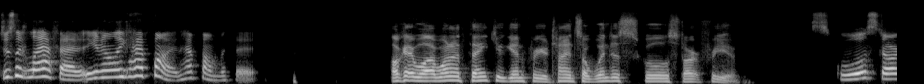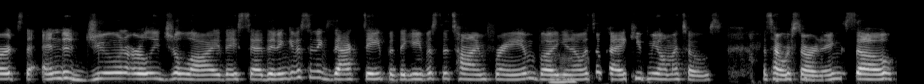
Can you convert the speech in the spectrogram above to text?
just like laugh at it you know like have fun have fun with it okay well i want to thank you again for your time so when does school start for you School starts the end of June, early July. They said they didn't give us an exact date, but they gave us the time frame. But you uh-huh. know, it's okay. Keep me on my toes. That's how we're starting. So,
